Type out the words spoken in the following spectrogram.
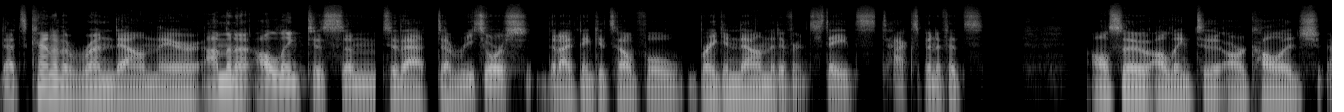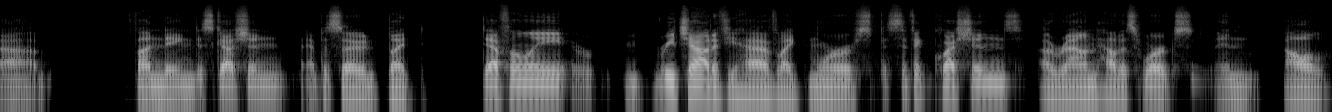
That's kind of the rundown there. I'm gonna I'll link to some to that uh, resource that I think it's helpful breaking down the different states' tax benefits. Also, I'll link to our college uh, funding discussion episode, but definitely reach out if you have like more specific questions around how this works, and I'll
